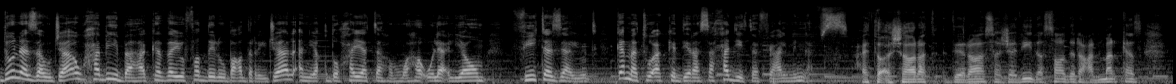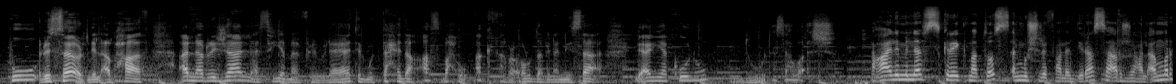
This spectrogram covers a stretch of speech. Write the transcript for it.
دون زوجة أو حبيبة. هكذا يفضل بعض الرجال أن يقضوا حياتهم وهؤلاء اليوم في تزايد كما تؤكد دراسة حديثة في علم النفس. حيث أشارت دراسة جديدة صادرة عن مركز Pew Research للأبحاث أن الرجال لا سيما في الولايات المتحدة أصبحوا أكثر عرضة من النساء لأن يكونوا دون زواج. عالم النفس جريج ماتوس المشرف على الدراسة أرجع الأمر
